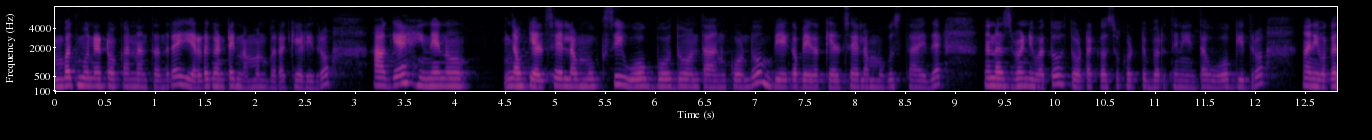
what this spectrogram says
ಎಂಬತ್ತ್ಮೂರನೇ ಟೋಕನ್ ಅಂತಂದರೆ ಎರಡು ಗಂಟೆಗೆ ನಮ್ಮನ್ನು ಬರೋಕ್ಕೆ ಹೇಳಿದರು. ಹಾಗೆ ಇನ್ನೇನು, ನಾವು ಕೆಲಸ ಎಲ್ಲ ಮುಗಿಸಿ ಹೋಗ್ಬೋದು ಅಂತ ಅಂದ್ಕೊಂಡು ಬೇಗ ಬೇಗ ಕೆಲಸ ಎಲ್ಲ ಮುಗಿಸ್ತಾ ಇದ್ದೆ. ನನ್ನ ಹಸ್ಬೆಂಡ್ ಇವತ್ತು ತೋಟ ಕಸು ಕೊಟ್ಟು ಬರ್ತೀನಿ ಅಂತ ಹೋಗಿದ್ರು. ನಾನು ಇವಾಗ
